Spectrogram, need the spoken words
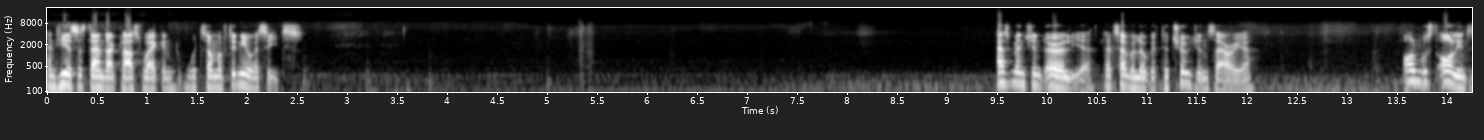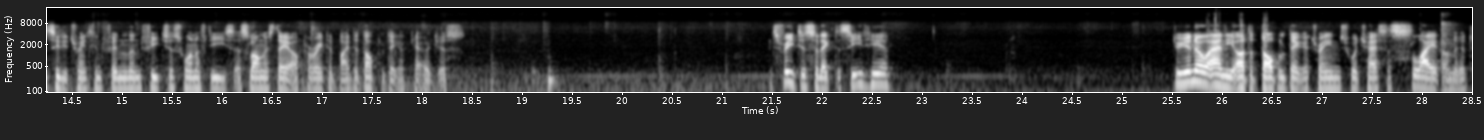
And here's a standard class wagon with some of the newer seats. As mentioned earlier, let's have a look at the children's area. Almost all intercity trains in Finland features one of these as long as they are operated by the double-decker carriages. It's free to select a seat here. Do you know any other double-decker trains which has a slide on it?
